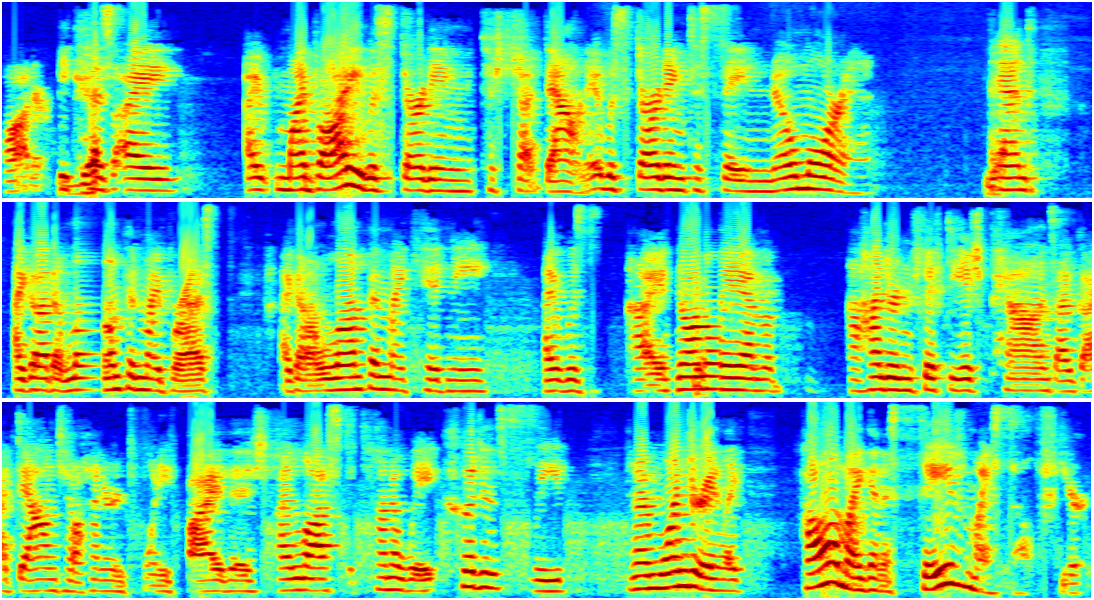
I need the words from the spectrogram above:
water because yep. I, I, my body was starting to shut down. It was starting to say no more in, yep. and I got a lump in my breast. I got a lump in my kidney. I was, I normally am a 150-ish pounds. I got down to 125-ish. I lost a ton of weight, couldn't sleep, and I'm wondering like, how am I going to save myself here?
